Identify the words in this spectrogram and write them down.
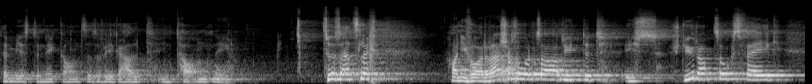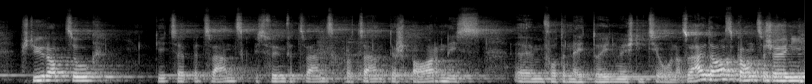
dann müsst ihr nicht ganz so viel Geld in die Hand nehmen. Zusätzlich, habe ich vorher auch schon kurz angedeutet, ist steuerabzugsfähig. Steuerabzug gibt es etwa 20 bis 25 Prozent Ersparnis ähm, von der Nettoinvestition. Also auch das, ganz eine schöne,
